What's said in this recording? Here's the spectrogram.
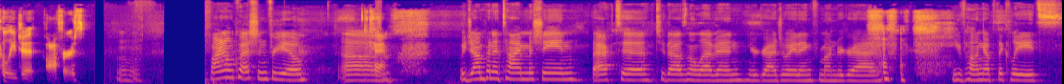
collegiate offers. Mm-hmm. final question for you. Um, okay we jump in a time machine back to 2011 you're graduating from undergrad you've hung up the cleats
